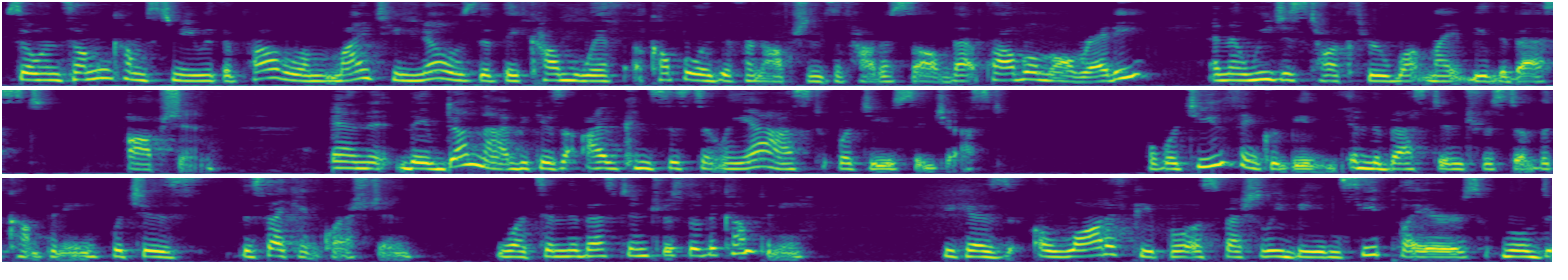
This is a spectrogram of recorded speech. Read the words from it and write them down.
So when someone comes to me with a problem, my team knows that they come with a couple of different options of how to solve that problem already. And then we just talk through what might be the best option. And they've done that because I've consistently asked, what do you suggest? Or what do you think would be in the best interest of the company? Which is the second question. What's in the best interest of the company? Because a lot of people, especially B and C players, will d-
